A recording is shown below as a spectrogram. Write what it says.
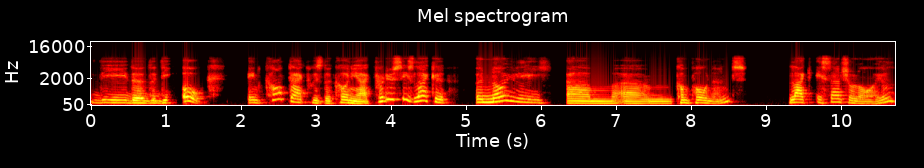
the, the, the, the oak in contact with the cognac produces like a, an oily um, um, component, like essential oil,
